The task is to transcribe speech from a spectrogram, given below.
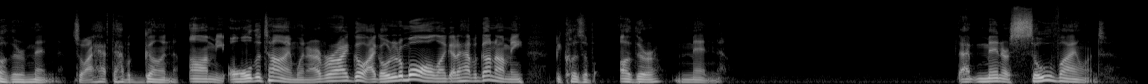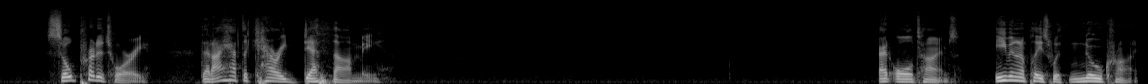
Other men. So I have to have a gun on me all the time. Whenever I go, I go to the mall, I got to have a gun on me because of other men. That men are so violent, so predatory, that I have to carry death on me. At all times, even in a place with no crime.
